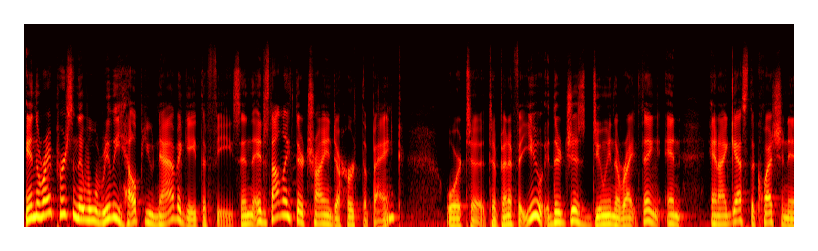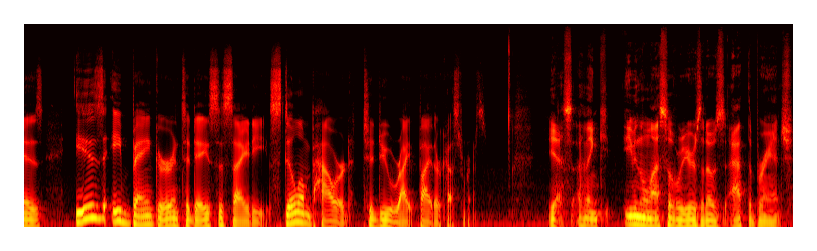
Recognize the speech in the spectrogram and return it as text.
and the right person that will really help you navigate the fees. And it's not like they're trying to hurt the bank or to, to benefit you. They're just doing the right thing. And and I guess the question is, is a banker in today's society still empowered to do right by their customers? Yes, I think even the last several years that I was at the branch,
